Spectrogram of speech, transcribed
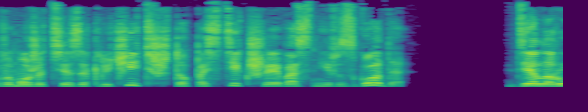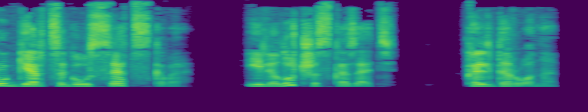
вы можете заключить, что постигшая вас невзгода — дело рук герцога Усетского, или, лучше сказать, Кальдерона.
